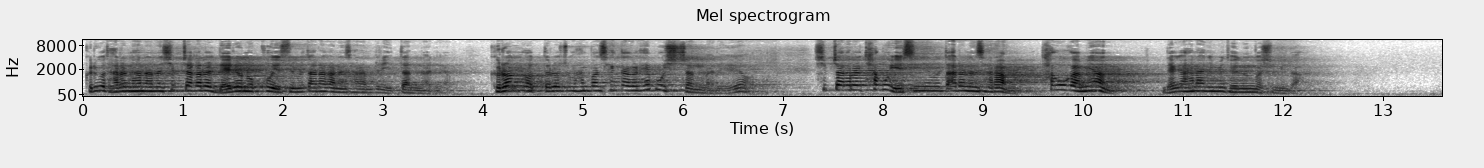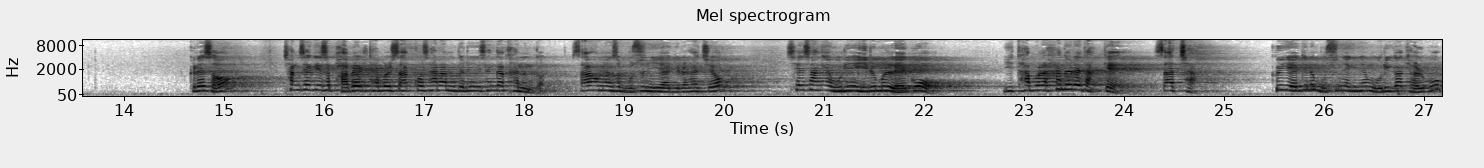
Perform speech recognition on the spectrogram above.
그리고 다른 하나는 십자가를 내려놓고 예수님을 따라가는 사람들이 있단 말이에요. 그런 것들을 좀 한번 생각을 해보시자는 말이에요. 십자가를 타고 예수님을 따르는 사람, 타고 가면 내가 하나님이 되는 것입니다. 그래서 창세기에서 바벨탑을 쌓고 사람들이 생각하는 것, 쌓으면서 무슨 이야기를 하죠? 세상에 우리의 이름을 내고 이 탑을 하늘에 닿게 쌓자. 그 얘기는 무슨 얘기냐면 우리가 결국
